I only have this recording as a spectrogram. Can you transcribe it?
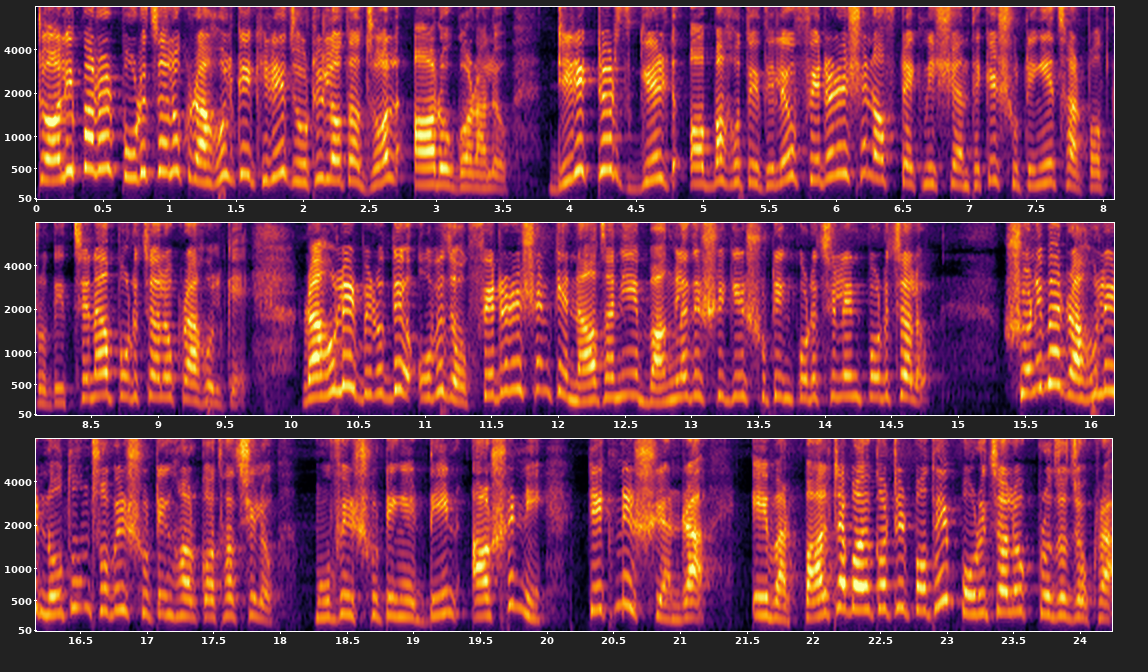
টলিপাড়ার পরিচালক রাহুলকে ঘিরে জটিলতা জল আরও গড়ালো। ডিরেক্টরস গিল্ড অব্যাহতি দিলেও ফেডারেশন অফ টেকনিশিয়ান থেকে শুটিংয়ে ছাড়পত্র দিচ্ছে না পরিচালক রাহুলকে। রাহুলের বিরুদ্ধে অভিযোগ, ফেডারেশনকে না জানিয়ে বাংলাদেশে গিয়ে শুটিং করেছিলেন পরিচালক। শনিবার রাহুলের নতুন ছবির শুটিং হওয়ার কথা ছিল। মুভির শুটিংয়ের দিন আসেননি টেকনিশিয়ানরা। এবার পাল্টা বয়কটের পথে পরিচালক প্রযোজকরা।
